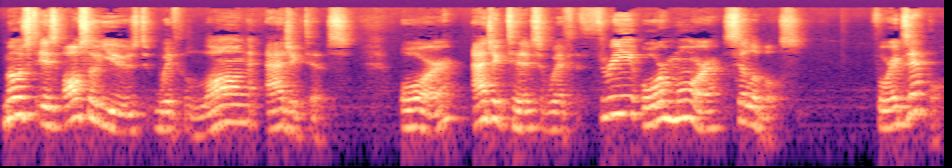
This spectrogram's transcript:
Most is also used with long adjectives, or adjectives with three or more syllables. For example,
